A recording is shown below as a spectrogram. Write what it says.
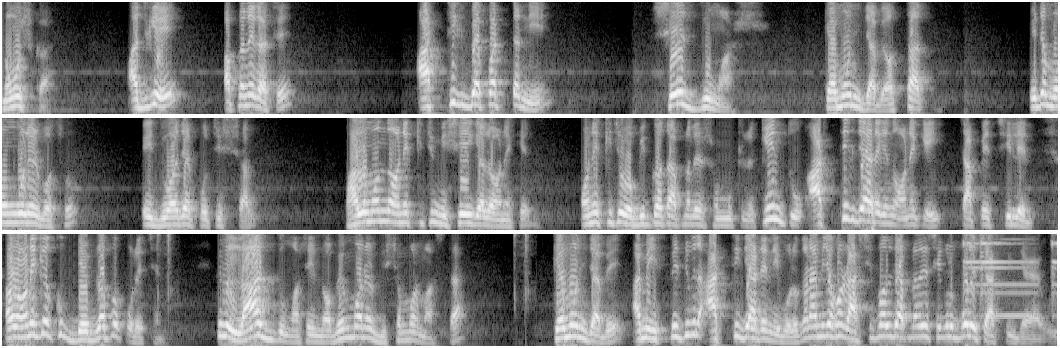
নমস্কার। আজকে আপনাদের কাছে আর্থিক ব্যাপারটা নিয়ে শেষ দু মাস কেমন যাবে? অর্থাৎ এটা মঙ্গলের বছর, এই দু হাজার পঁচিশ সাল। ভালো মন্দ অনেক কিছু মিশেই গেল অনেকের। অনেক কিছুর অভিজ্ঞতা আপনাদের সম্মুখীন। কিন্তু আর্থিক জায়গাটা কিন্তু অনেকেই চাপে ছিলেন। আর অনেকে খুব ডেভেলপও করেছেন। কিন্তু লাস্ট দু মাস, এই নভেম্বর আর ডিসেম্বর মাসটা কেমন যাবে? আমি স্পেসিফিক আর্থিক জায়গাটা নিয়ে বলব। কারণ আমি যখন রাশিফল দিয়ে আপনাদের সেগুলো বলেছি আর্থিক জায়গাগুলো।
